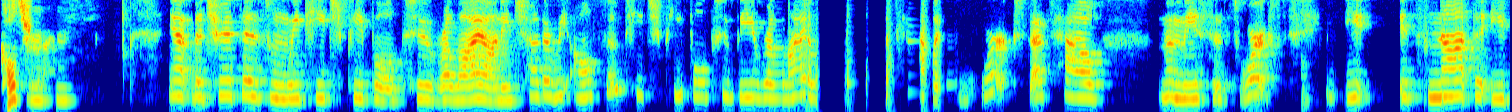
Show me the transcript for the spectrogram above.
culture mm-hmm. Yeah, the truth is, when we teach people to rely on each other, we also teach people to be reliable. That's how it works. That's how mimesis works. You, it's not that you,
